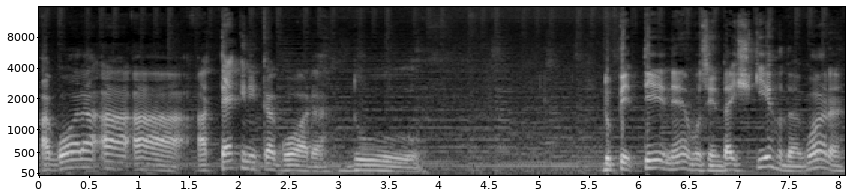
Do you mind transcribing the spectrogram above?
agora a, a, a técnica agora do do PT, né, dizer, da esquerda agora,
